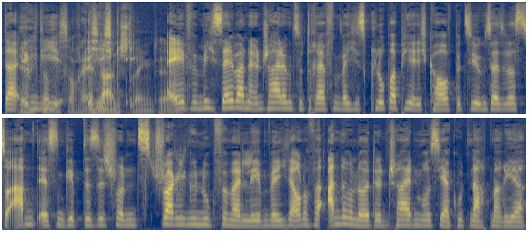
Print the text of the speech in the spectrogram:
Da Ja, ich irgendwie. glaube, das ist auch Ende anstrengend. Ja. Ey, für mich selber eine Entscheidung zu treffen, welches Klopapier ich kaufe, beziehungsweise was zu Abendessen gibt, das ist schon ein Struggle genug für mein Leben. Wenn ich da auch noch für andere Leute entscheiden muss, ja, gut Nacht, Maria.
